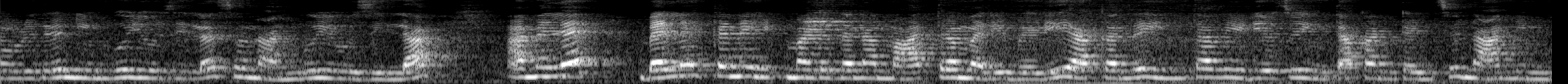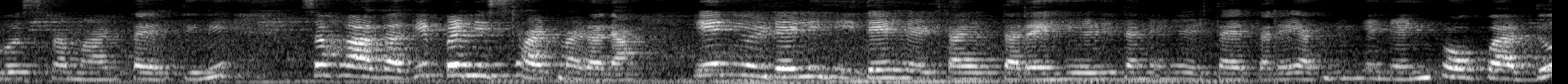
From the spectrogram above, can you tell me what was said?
ನೋಡಿದರೆ ನಿಮಗೂ ಯೂಸ್ ಇಲ್ಲ ಸೊ ನನಗೂ ಯೂಸ್ ಇಲ್ಲ. ಆಮೇಲೆ ಬೆಲ್ಲೈಕನ್ನ ಹಿಟ್ ಮಾಡೋದನ್ನು ಮಾತ್ರ ಮರಿಬೇಡಿ, ಯಾಕಂದರೆ ಇಂಥ ವೀಡಿಯೋಸು ಇಂಥ ಕಂಟೆಂಟ್ಸು ನಾನು ನಿಮಗೋಸ್ಕರ ಮಾಡ್ತಾ ಇರ್ತೀನಿ. ಸೊ ಹಾಗಾಗಿ ಬನ್ನಿ ಸ್ಟಾರ್ಟ್ ಮಾಡೋಣ. ಏನು ಹೇಳಿ ಡೈಲಿ ಇದೇ ಹೇಳ್ತಾ ಇರ್ತಾರೆ ಹೇಳಿದ್ದಾನೆ ಹೇಳ್ತಾ ಇರ್ತಾರೆ ಯಾಕೆ ನಿಮಗೆ ನೆನ್ಪು ಹೋಗಬಾರ್ದು.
